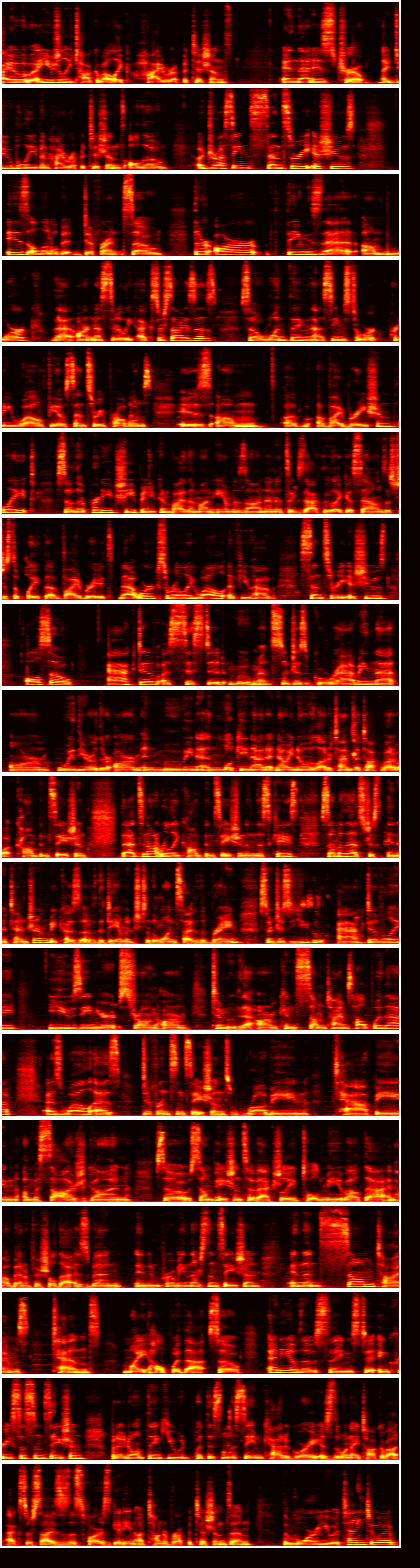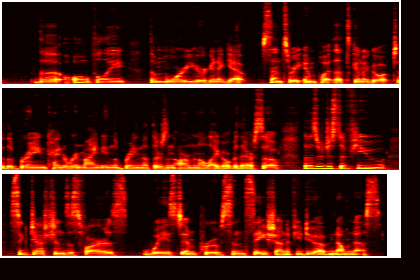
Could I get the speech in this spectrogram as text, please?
I, I usually talk about like high repetitions. And that is true. I do believe in high repetitions, although addressing sensory issues is a little bit different. So there are things that um, work that aren't necessarily exercises. So one thing that seems to work pretty well if you have sensory problems is um, a, a, vibration plate. So they're pretty cheap and you can buy them on Amazon and it's exactly like it sounds. It's just a plate that vibrates. That works really well if you have sensory issues. Also, active assisted movements. So just grabbing that arm with your other arm and moving it and looking at it. Now I know a lot of times I talk about about compensation. That's not really compensation in this case. Some of that's just inattention because of the damage to the one side of the brain. So just you actively using your strong arm to move that arm can sometimes help with that, as well as different sensations, rubbing, tapping, a massage gun. So, some patients have actually told me about that and how beneficial that has been in improving their sensation. And then sometimes TENS might help with that. So, any of those things to increase the sensation, but I don't think you would put this in the same category as the when I talk about exercises as far as getting a ton of repetitions in. The more you attend to it, the hopefully the more you're going to get sensory input that's going to go up to the brain kind of reminding the brain that there's an arm and a leg over there. So those are just a few suggestions as far as ways to improve sensation if you do have numbness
